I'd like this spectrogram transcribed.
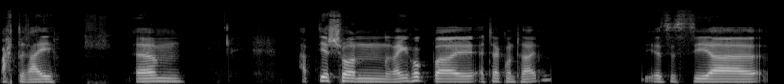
mach drei. Ähm, Habt ihr schon reingeguckt bei Attack on Titan? Jetzt ist ja,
